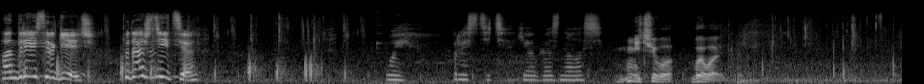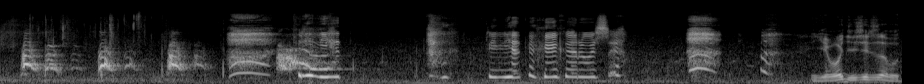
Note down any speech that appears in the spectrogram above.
Андрей Сергеевич, подождите. Ой, простите, я обозналась. Ничего, бывает. Привет. Привет, какая хорошая. Его Дизель зовут.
